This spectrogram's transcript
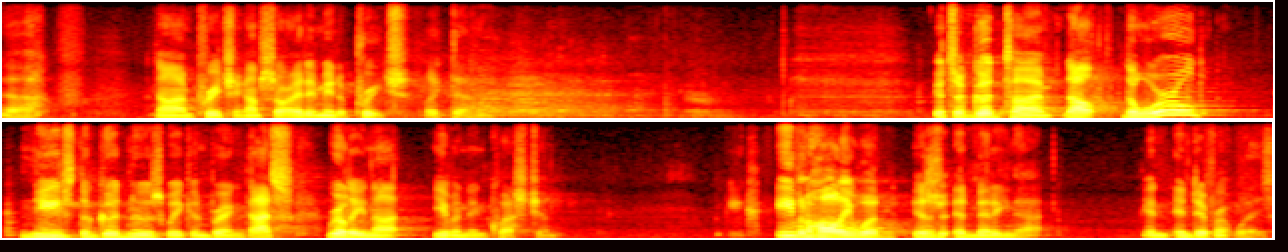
Uh, now I'm preaching. I'm sorry, I didn't mean to preach like that. It's a good time. Now, the world needs the good news we can bring. That's really not even in question. Even Hollywood is admitting that in, in different ways.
